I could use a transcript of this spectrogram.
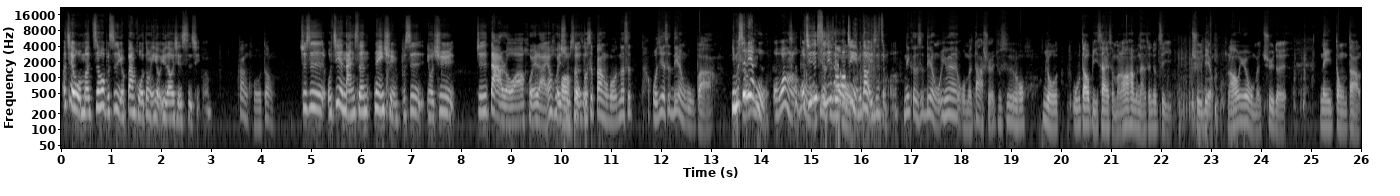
而且我们之后不是有办活动，也有遇到一些事情吗？办活动就是我记得男生那一群不是有去，就是大楼啊，回来要回宿舍不是？哦，不是办活，那是我记得是练舞吧？你们是练舞？我忘了，我其实实际上忘记你们到底是怎么了。那个是练舞，因为我们大学就是有舞蹈比赛什么，然后他们男生就自己去练舞，然后因为我们去的。那一栋大楼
